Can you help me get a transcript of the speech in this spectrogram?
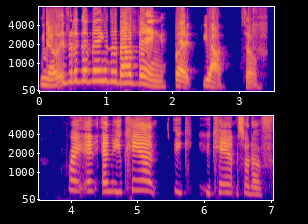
you know, is it a good thing? Is it a bad thing? But yeah, so Right. And and you can't you, you can't sort of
